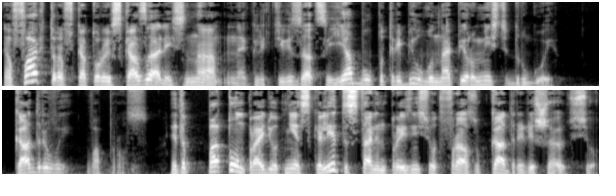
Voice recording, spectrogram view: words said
факторов, которые сказались на э, коллективизации, я бы употребил бы на первом месте другой. Кадровый вопрос. Это потом пройдет несколько лет, и Сталин произнесет фразу «кадры решают все».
